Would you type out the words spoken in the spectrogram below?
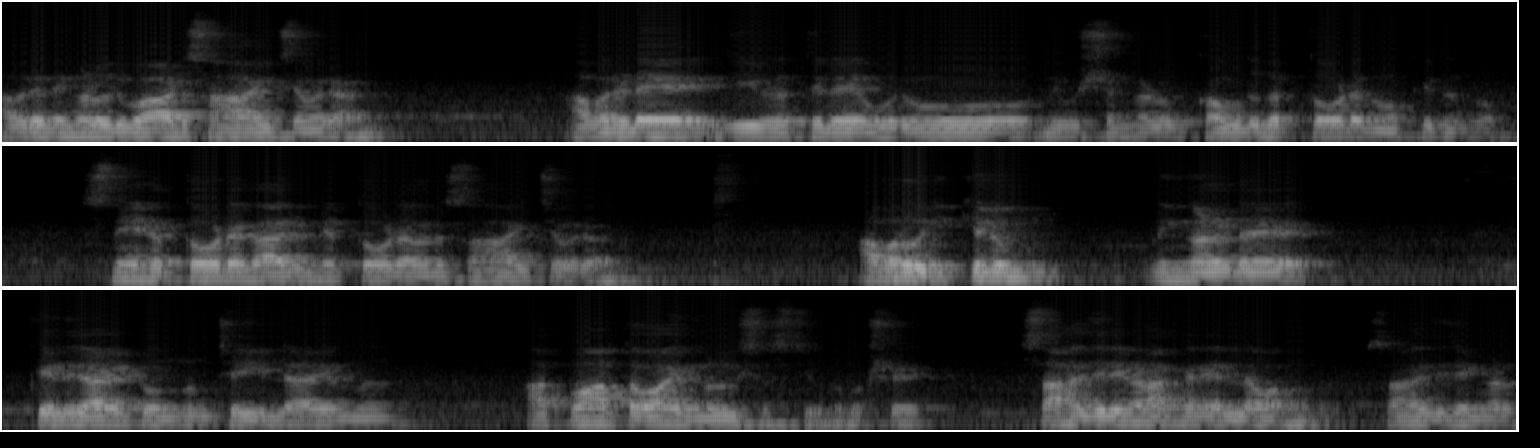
അവരെ നിങ്ങൾ ഒരുപാട് സഹായിച്ചവരാണ്. അവരുടെ ജീവിതത്തിലെ ഓരോ നിമിഷങ്ങളും കൗതുകത്തോടെ നോക്കി നിന്നു. സ്നേഹത്തോടെ കാരുണ്യത്തോടെ അവരെ സഹായിച്ചവരാണ്. അവർ ഒരിക്കലും നിങ്ങളുടെ എതിരായിട്ടൊന്നും ചെയ്യില്ല എന്ന് ആത്മാർത്ഥമായി നിങ്ങൾ വിശ്വസിച്ചിരുന്നു. പക്ഷേ സാഹചര്യങ്ങൾ അങ്ങനെയല്ല വന്നത്. സാഹചര്യങ്ങൾ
